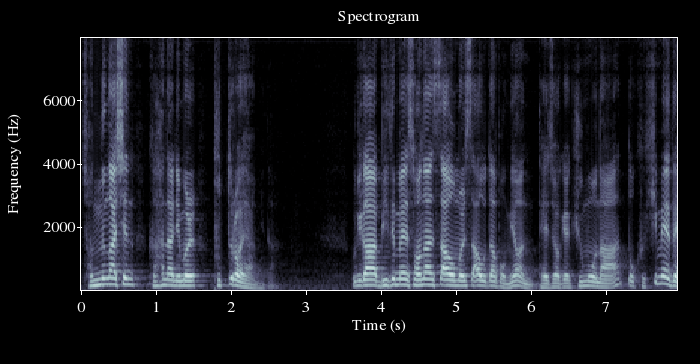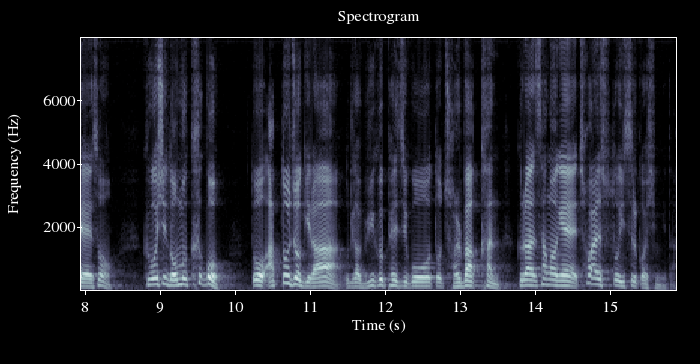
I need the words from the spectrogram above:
전능하신 그 하나님을 붙들어야 합니다. 우리가 믿음의 선한 싸움을 싸우다 보면 대적의 규모나 또 그 힘에 대해서 그것이 너무 크고 또 압도적이라 우리가 위급해지고 또 절박한 그러한 상황에 처할 수도 있을 것입니다.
